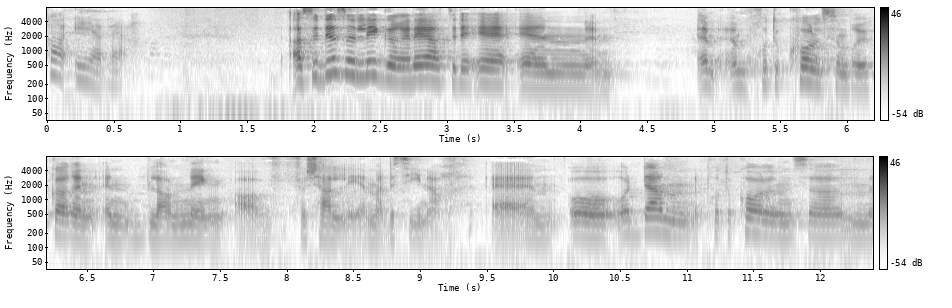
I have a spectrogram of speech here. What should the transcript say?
Hva er det? Altså Det som ligger i det, er at det er en, en, en protokoll som bruker en, en, blanding av forskjellige medisiner. Eh, og, og, den protokollen som,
